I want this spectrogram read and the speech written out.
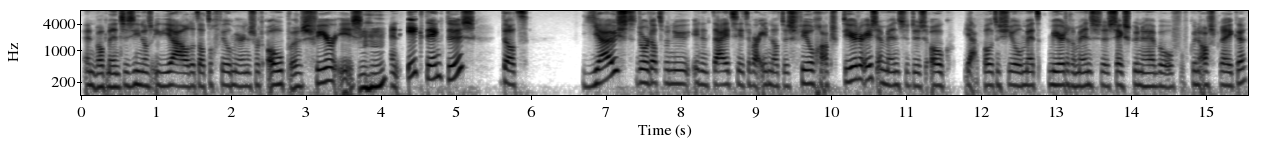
en wat mensen zien als ideaal, dat dat toch veel meer in een soort open sfeer is. Mhm. En ik denk dus dat juist doordat we nu in een tijd zitten waarin dat dus veel geaccepteerder is en mensen dus ook ja, potentieel met meerdere mensen seks kunnen hebben of, of kunnen afspreken,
